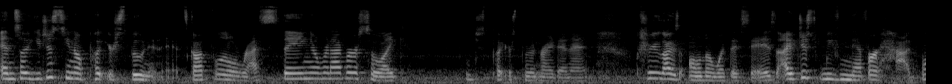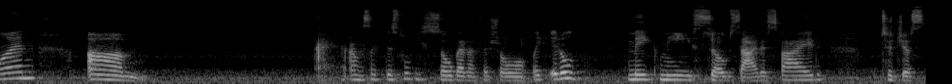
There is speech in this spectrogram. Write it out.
and so you just, you know, put your spoon in it. It's got the little rest thing or whatever. So like you just put your spoon right in it. I'm sure you guys all know what this is. I've just, we've never had one. Um, I was like, this will be so beneficial. Like it'll make me so satisfied to just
